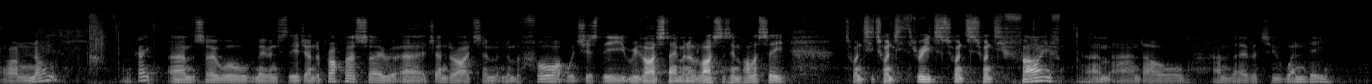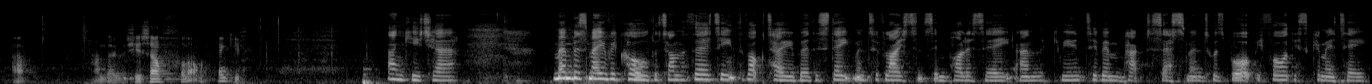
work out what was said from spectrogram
There are none. Okay, um, so we'll move into the agenda proper. So uh, agenda item number four, which is the revised statement of licensing policy 2023 to 2025. Um, and I'll hand over to Wendy. Uh, hand over to yourself for that one. Thank you. Thank you, Chair. Members may recall that on the 13th of October, the Statement of Licensing Policy and the Community Impact Assessment was brought before this committee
